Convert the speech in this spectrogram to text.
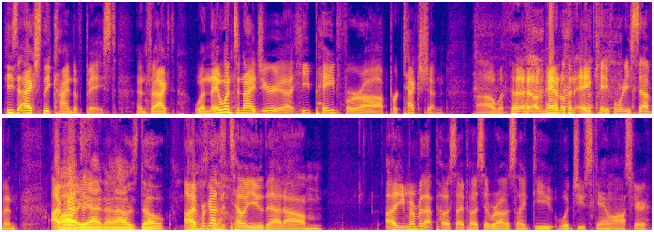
He's actually kind of based. In fact, when they went to Nigeria, he paid for uh, protection uh, with a, a man with an AK-47. I oh forgot to- yeah, no, that was dope. That I was forgot to tell you that. Um, uh, you remember that post I posted where I was like, "Do you would you scam Oscar?"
